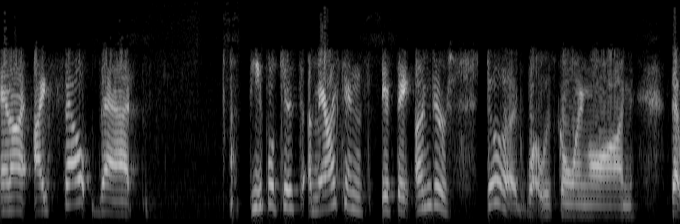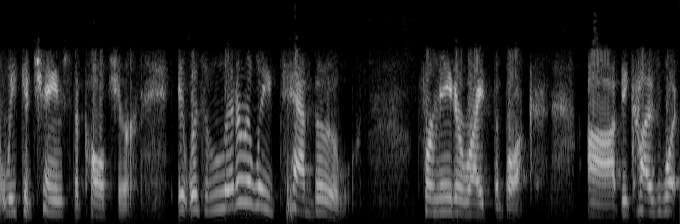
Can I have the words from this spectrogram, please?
And I, I felt that people just, Americans, if they understood what was going on, that we could change the culture. It was literally taboo for me to write the book. Uh, because what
